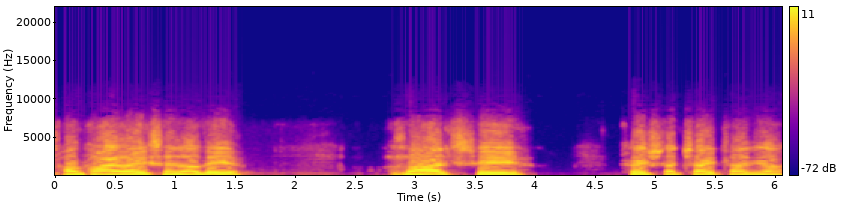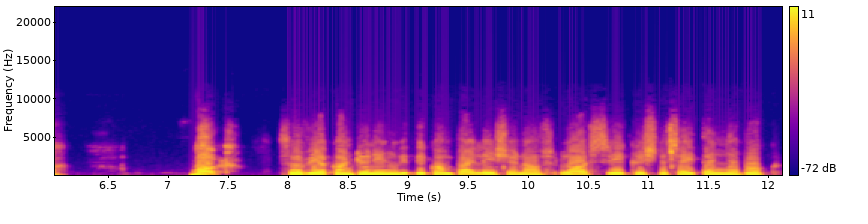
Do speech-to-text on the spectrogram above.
compilation of the Lord Sri Krishna Chaitanya book. So we are continuing with the compilation of Lord Sri Krishna Chaitanya book.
